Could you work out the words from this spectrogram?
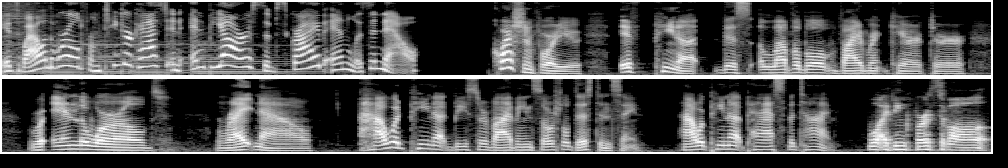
It's Wow in the World from Tinkercast and NPR. Subscribe and listen now. Question for you. If Peanut, this lovable, vibrant character, were in the world right now, how would Peanut be surviving social distancing? How would Peanut pass the time? Well, I think first of all,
